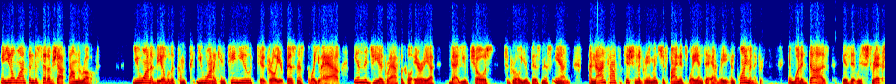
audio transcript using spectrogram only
and you don't want them to set up shop down the road you want to be able to comp- you want to continue to grow your business the way you have in the geographical area that you chose to grow your business in. A non-competition agreement should find its way into every employment agreement. And what it does is it restricts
